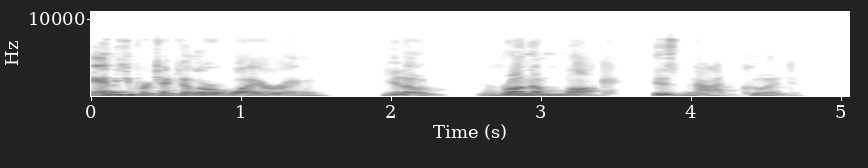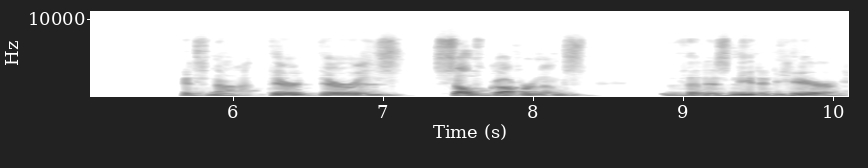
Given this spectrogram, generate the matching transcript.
any particular wiring, you know, run amok is not good. It's not. There, there is self-governance that is needed here.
